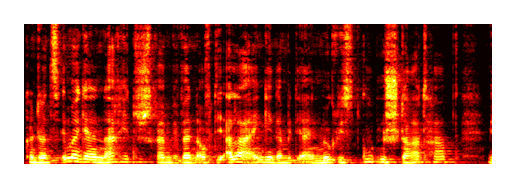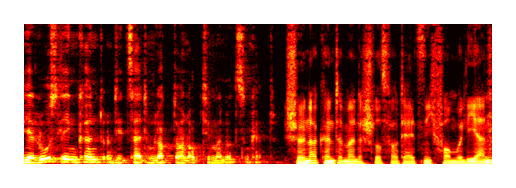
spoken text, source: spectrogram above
könnt ihr uns immer gerne Nachrichten schreiben. Wir werden auf die alle eingehen, damit ihr einen möglichst guten Start habt, wie ihr loslegen könnt und die Zeit im Lockdown optimal nutzen könnt. Schöner könnte man das Schlusswort ja jetzt nicht formulieren.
